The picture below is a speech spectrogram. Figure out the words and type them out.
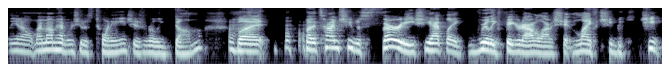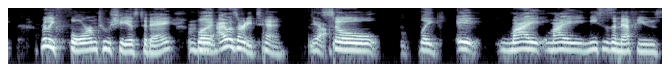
you know my mom had when she was 20 and she was really dumb but by the time she was 30 she had like really figured out a lot of shit in life she she really formed who she is today mm-hmm. but i was already 10 yeah. So like it my my nieces and nephews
